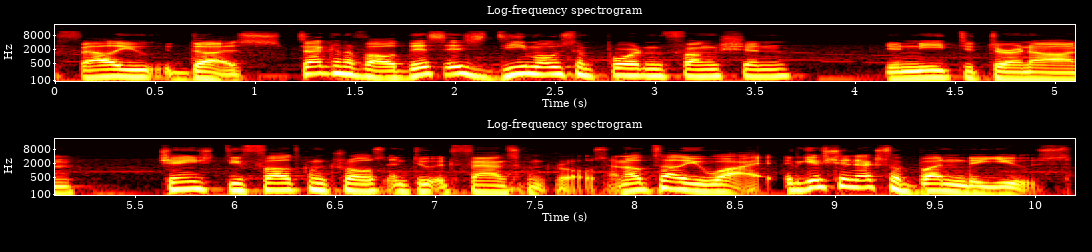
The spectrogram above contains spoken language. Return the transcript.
value does. Second of all, this is the most important function you need to turn on change default controls into advanced controls and I'll tell you why. It gives you an extra button to use.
